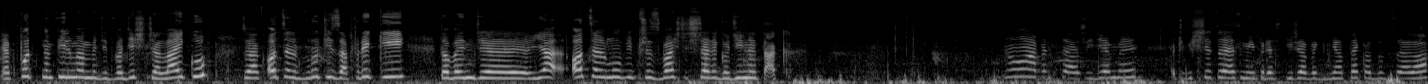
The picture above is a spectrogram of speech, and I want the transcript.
Jak pod tym filmem będzie 20 lajków, to jak ocel wróci z Afryki, to będzie. Ja, ocel mówi przez 24 godziny tak. No a więc teraz idziemy. Oczywiście to jest mój prestiżowy gniotek od ocela.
